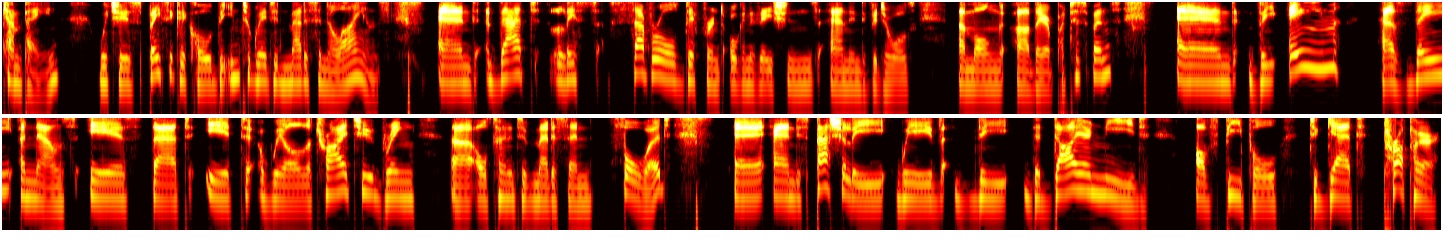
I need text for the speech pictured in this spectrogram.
campaign, which is basically called the Integrated Medicine Alliance. And that lists several different organizations and individuals among uh, their participants. And the aim, as they announce, is that it will try to bring uh, alternative medicine forward. Uh, and especially with the the dire need of people to get proper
